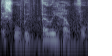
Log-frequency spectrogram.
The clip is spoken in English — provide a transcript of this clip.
This will be very helpful.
